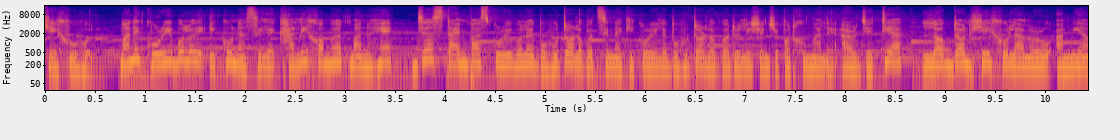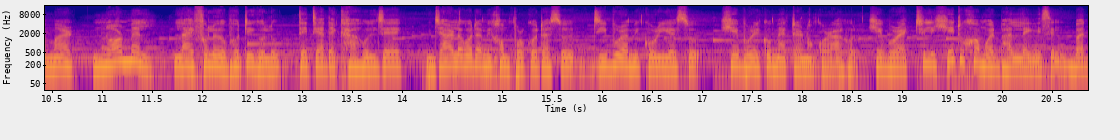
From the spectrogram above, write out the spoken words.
শেষো হ'ল। মানে কৰিবলৈ একো নাছিলে। খালী সময়ত মানুহে জাষ্ট টাইম পাছ কৰিবলৈ বহুতৰ লগত চিনাকি কৰিলে বহুতৰ লগত ৰিলেশ্যনশ্বিপত সোমালে। আৰু যেতিয়া লকডাউন শেষ হ'ল আৰু আমি আমাৰ নৰ্মেল লাইফলৈ উভতি গ'লোঁ তেতিয়া দেখা হ'ল যে যাৰ লগত আমি সম্পৰ্কত আছোঁ যিবোৰ আমি কৰি আছোঁ সেইবোৰ একো মেটাৰ নকৰা হ'ল। সেইবোৰ একচুৱেলি সেইটো সময়ত ভাল লাগিছিল বাট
